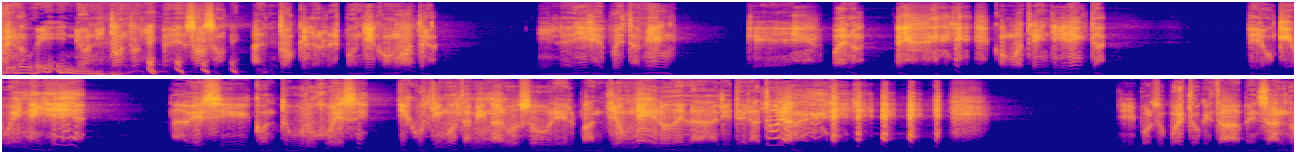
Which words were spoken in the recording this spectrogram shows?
bueno, bueno. yo ni tonto ni perezoso. Al toque le respondí con otra. Y le dije pues también que, bueno, con otra indirecta. Pero qué buena idea. A ver si con tu brujo ese discutimos también algo sobre el panteón negro de la literatura. Y por supuesto que estaba pensando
